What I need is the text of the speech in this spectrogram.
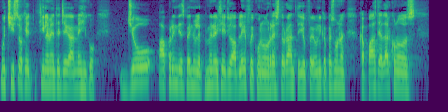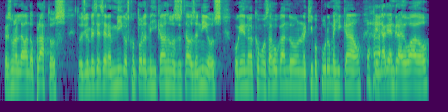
muy chistoso que finalmente llega a México yo aprendí español. La primera vez que yo hablé fue con un restaurante. Yo fui la única persona capaz de hablar con las personas lavando platos. Entonces yo empecé a ser amigos con todos los mexicanos en los Estados Unidos. Jugué como está jugando un equipo puro mexicano, que nadie han graduado,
